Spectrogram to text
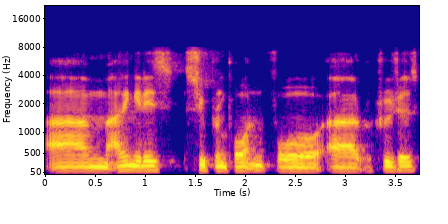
Um, I think it is super important for uh, recruiters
